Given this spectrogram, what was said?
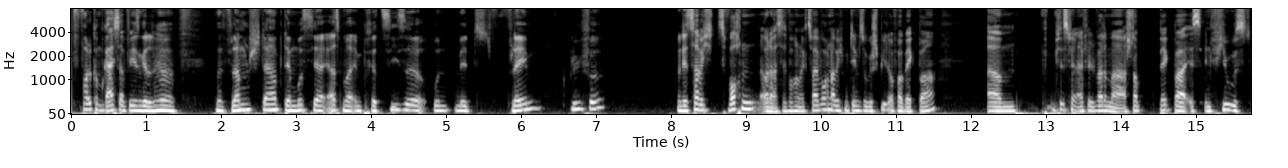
vollkommen geisterabwesend gedacht, ein Flammenstab, der muss ja erstmal im Präzise und mit Flame-Glyphe. Und jetzt habe ich zwei Wochen, oder was ist Wochen, zwei Wochen habe ich mit dem so gespielt auf der Backbar. Ähm, bis mir einfällt, warte mal, Stopp, Backbar ist infused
